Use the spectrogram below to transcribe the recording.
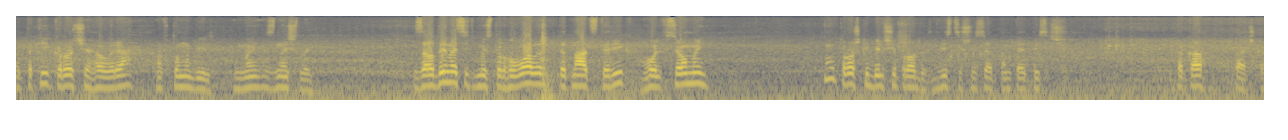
От такий, коротше говоря, автомобіль ми знайшли. За 11 ми сторгували, 15 рік, гольф 7. Ну, трошки більший продаж, 265 тисяч. Така тачка.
